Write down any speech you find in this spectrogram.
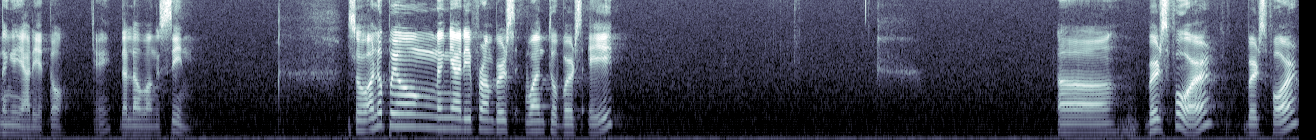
nangyayari ito. Okay? Dalawang scene. So, ano po yung nangyari from verse 1 to verse 8? uh, verse 4, verse 4,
